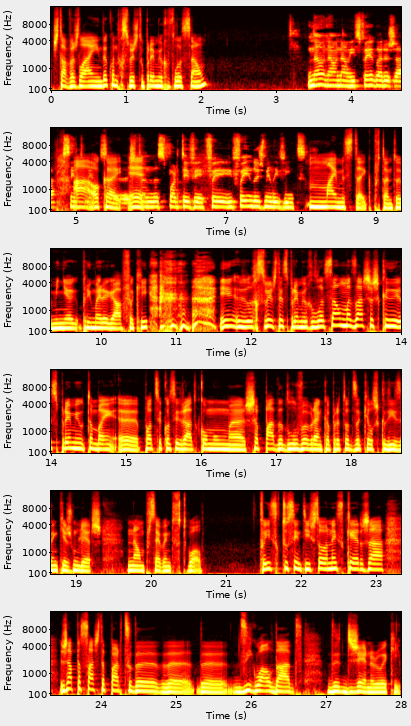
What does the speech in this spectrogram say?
Estavas lá ainda quando recebeste o prémio Revelação. Não, não, não, isso foi agora já, recentemente, Ah, ok. eh, É- estando na Sport TV, foi, foi em 2020. My mistake, portanto, a minha primeira gafa aqui. E, Recebeste esse prémio Revelação, mas achas que esse prémio também ah, pode ser considerado como uma chapada de luva branca para todos aqueles que dizem que as mulheres não percebem de futebol? Foi isso que tu sentiste ou nem sequer já, já passaste a parte da da desigualdade de, de género aqui?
